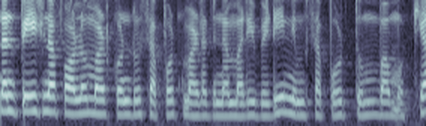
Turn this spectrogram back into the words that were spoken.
ನನ್ನ ಪೇಜ್ನ ಫಾಲೋ ಮಾಡಿಕೊಂಡು ಸಪೋರ್ಟ್ ಮಾಡೋದನ್ನು ಮರಿಬೇಡಿ. ನಿಮ್ಮ ಸಪೋರ್ಟ್ ತುಂಬ ಮುಖ್ಯ.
